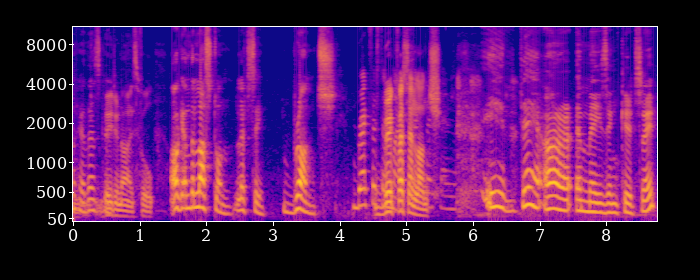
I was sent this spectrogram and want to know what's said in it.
Okay, that's good. beauty nice fool Okay, and the last one, let's see. Brunch. Breakfast and Breakfast lunch. and lunch. Eh, they are amazing kids, right?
